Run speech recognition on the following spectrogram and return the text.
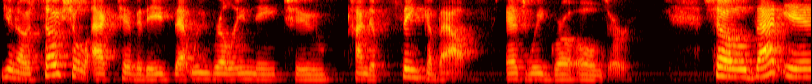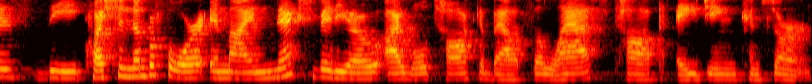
you know, social activities that we really need to kind of think about as we grow older. So that is the question number four. In my next video, I will talk about the last top aging concern.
